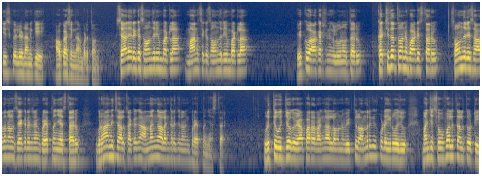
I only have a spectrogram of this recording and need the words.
తీసుకెళ్ళడానికి అవకాశం కనబడుతోంది. శారీరక సౌందర్యం పట్ల మానసిక సౌందర్యం పట్ల ఎక్కువ ఆకర్షణకు లోనవుతారు. ఖచ్చితత్వాన్ని పాటిస్తారు సౌందర్య సాధనాలను సేకరించడానికి ప్రయత్నం చేస్తారు గృహాన్ని చాలా చక్కగా అందంగా అలంకరించడానికి ప్రయత్నం చేస్తారు. వృత్తి ఉద్యోగ వ్యాపార రంగాల్లో ఉన్న వ్యక్తులు అందరికీ కూడా ఈరోజు మంచి సుఫలితాలతోటి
